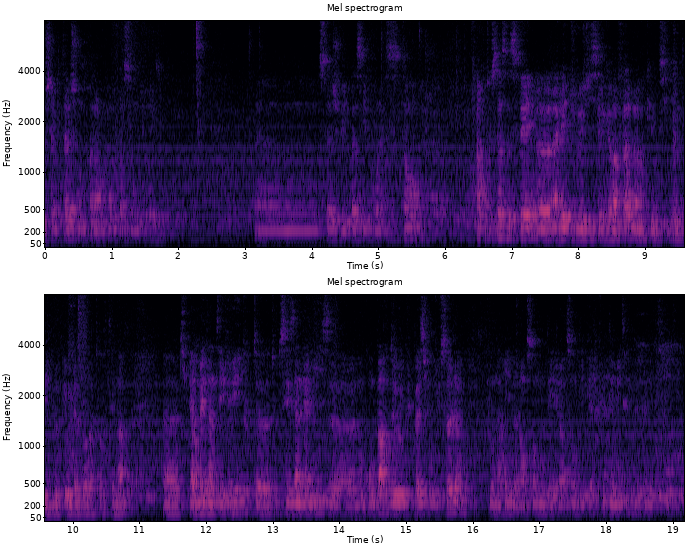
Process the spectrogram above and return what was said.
chaque tâche en prenant en compte l'ensemble du réseau. Euh, ça, je vais passer pour l'instant. Alors tout ça, ça se fait euh, à l'aide du logiciel Graphab, hein, qui est aussi développé au laboratoire THEMA, euh, qui permet d'intégrer toutes, toutes, ces analyses. donc on part de l'occupation du sol, puis on arrive à l'ensemble des, des calculs des métriques de connectivité.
